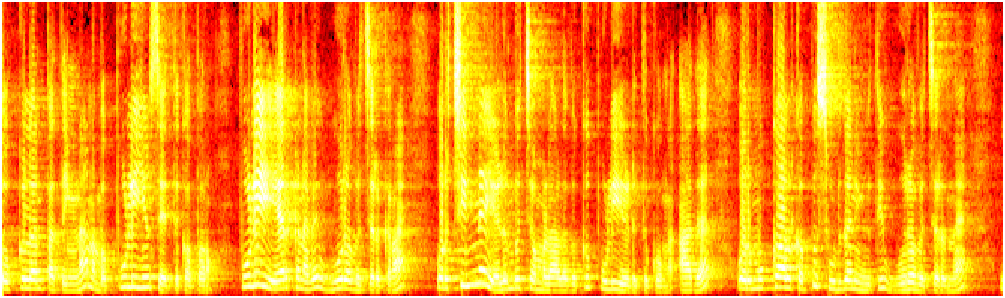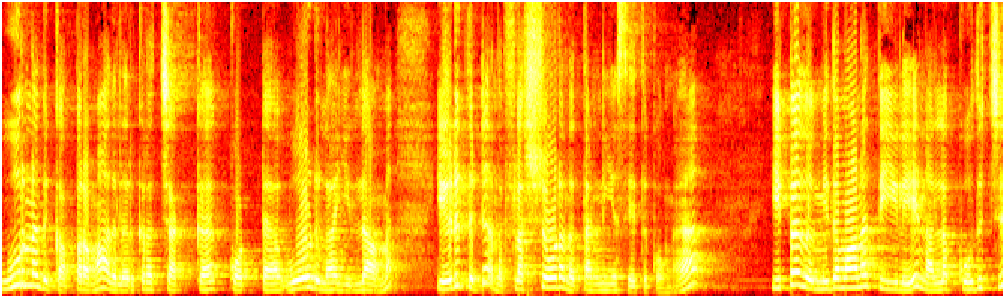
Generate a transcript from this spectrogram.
தொக்குலன்னு பார்த்தீங்கன்னா நம்ம புளியும் சேர்த்துக்க போகிறோம் புளி ஏற்கனவே ஊற வச்சுருக்கிறேன். ஒரு சின்ன எலும்புச்சம்பள அளவுக்கு புளி எடுத்துக்கோங்க. அதை ஒரு முக்கால் கப்பு சுடுதண்ணி ஊற்றி ஊற வச்சுருந்தேன். ஊறினதுக்கு அப்புறமா அதில் இருக்கிற சக்கை கொட்டை ஓடுலாம் இல்லாமல் எடுத்துட்டு அந்த ஃப்ளஷோட அந்த தண்ணியை சேர்த்துக்கோங்க. இப்போ அது மிதமான தீயிலேயே நல்லா கொதித்து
